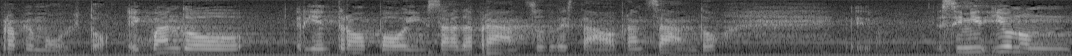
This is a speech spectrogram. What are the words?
proprio molto, e quando rientrò poi in sala da pranzo dove stavamo pranzando, eh, io non,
